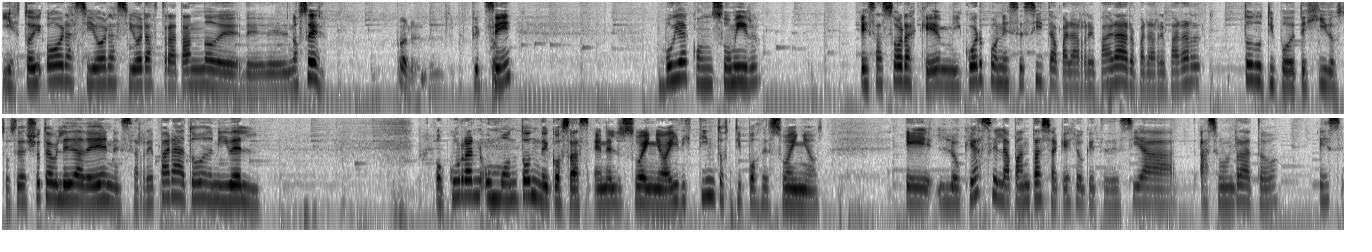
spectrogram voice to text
y estoy horas y horas y horas tratando de, de- de- no sé, Bueno. ¿sí? Voy a consumir esas horas que mi cuerpo necesita para reparar, para reparar todo tipo de tejidos. O sea, yo te hablé de ADN, se repara a todo nivel. Ocurren un montón de cosas en el sueño, hay distintos tipos de sueños. Eh, lo que hace la pantalla, que es lo que te decía hace un rato, es,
